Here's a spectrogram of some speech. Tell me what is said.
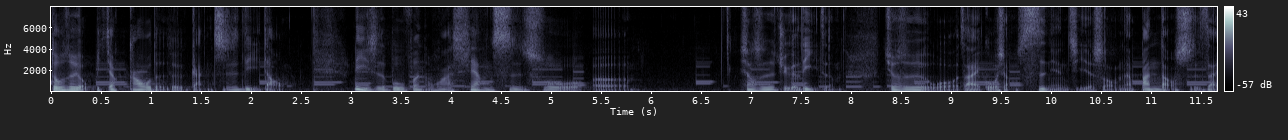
都是有比较高的这个感知力道。历史的部分的话，像是说，呃，像是举个例子，就是我在国小四年级的时候，那班导师在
